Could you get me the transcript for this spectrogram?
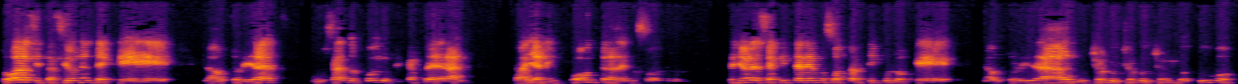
Todas las situaciones de que la autoridad usando el Código Fiscal Federal vayan en contra de nosotros. Señores, aquí tenemos otro artículo que la autoridad luchó, luchó, luchó y lo tuvo,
